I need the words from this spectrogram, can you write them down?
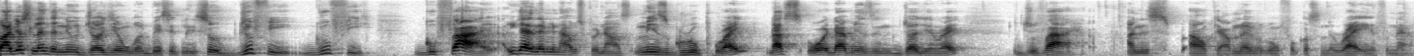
So I just learned a new Georgian word basically. So goofy, goofy, goofy. You guys let me know how it's pronounced. Means group, right? That's what that means in Georgian, right? Juvai. And it's ah, okay, I'm not even gonna focus on the writing for now.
